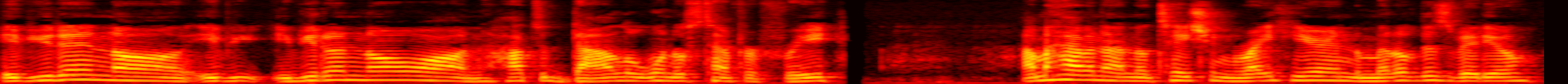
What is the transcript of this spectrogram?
if you didn't uh, if you if you don't know on how to download Windows 10 for free, I'm gonna have an annotation right here in the middle of this video.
